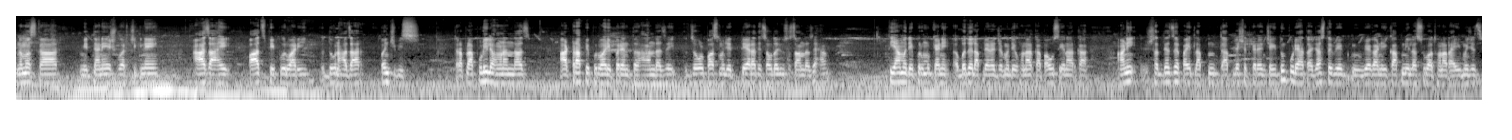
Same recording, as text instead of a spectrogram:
नमस्कार मी ज्ञानेश्वर चिकणे आज आहे पाच फेब्रुवारी दोन हजार पंचवीस. तर आपला पुढील हवामान अंदाज अठरा फेब्रुवारीपर्यंत हा अंदाज आहे. जवळपास म्हणजे तेरा ते चौदा दिवसाचा अंदाज आहे हा. तर यामध्ये प्रामुख्याने बदल आपल्या राज्यामध्ये होणार का पाऊस येणार का? आणि सध्या जर पाहिलं आपण तर आपल्या शेतकऱ्यांच्या इथून पुढे आता जास्त वेग वेगाने कापणीला सुरुवात होणार आहे. म्हणजेच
